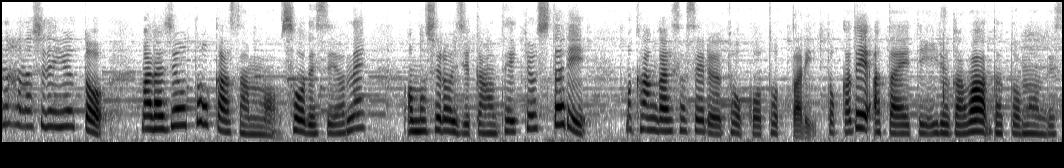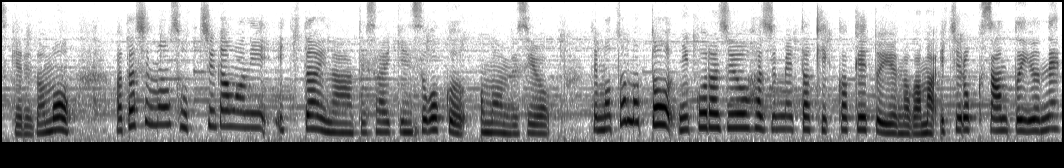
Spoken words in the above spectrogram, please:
な話で言うと、まあ、ラジオトーカーさんもそうですよね面白い時間を提供したり、まあ、考えさせるトークを取ったりとかで与えている側だと思うんですけれども私もそっち側に行きたいなって最近すごく思うんですよ。でもともとニコラジオを始めたきっかけというのが、まあ、16さんというね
